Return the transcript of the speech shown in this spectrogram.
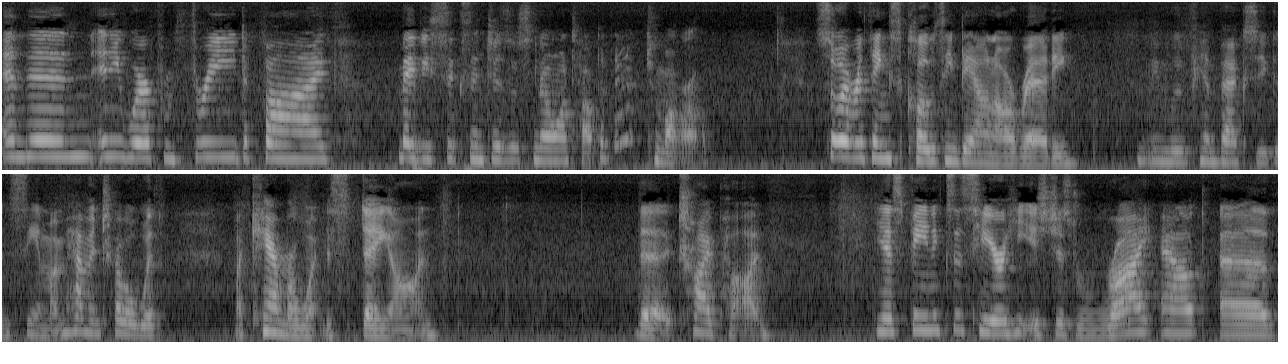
And then anywhere from three to five, maybe six inches of snow on top of that tomorrow. So everything's closing down already. Let me move him back so you can see him. I'm having trouble with my camera wanting to stay on the tripod. Yes, Phoenix is here. He is just right out of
